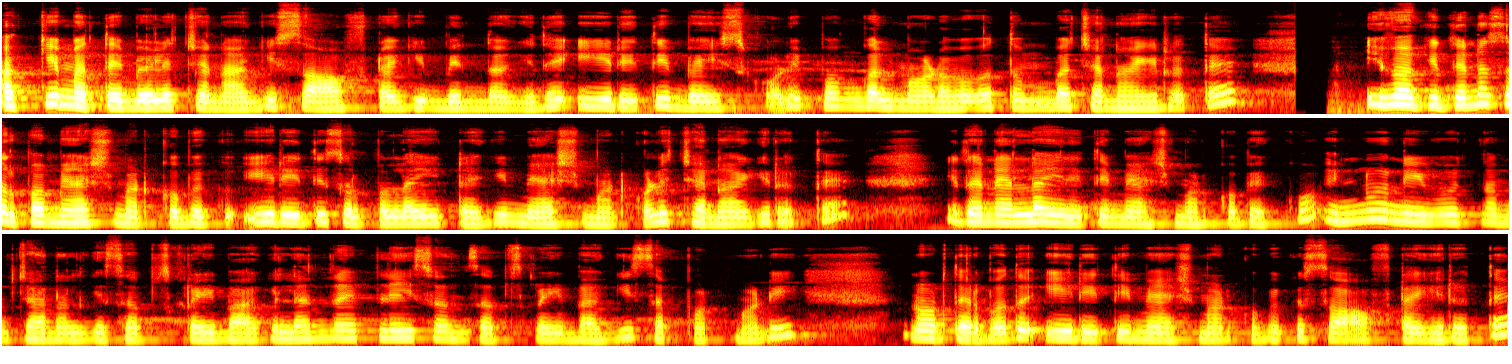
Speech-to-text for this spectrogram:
ಅಕ್ಕಿ ಮತ್ತು ಬೇಳೆ ಚೆನ್ನಾಗಿ ಸಾಫ್ಟಾಗಿ ಬೆಂದೋಗಿದೆ. ಈ ರೀತಿ ಬೇಯಿಸ್ಕೊಳ್ಳಿ. ಪೊಂಗಲ್ ಮಾಡುವಾಗ ತುಂಬ ಚೆನ್ನಾಗಿರುತ್ತೆ. ಇವಾಗ ಇದನ್ನು ಸ್ವಲ್ಪ ಮ್ಯಾಶ್ ಮಾಡ್ಕೋಬೇಕು. ಈ ರೀತಿ ಸ್ವಲ್ಪ ಲೈಟಾಗಿ ಮ್ಯಾಶ್ ಮಾಡ್ಕೊಳ್ಳಿ, ಚೆನ್ನಾಗಿರುತ್ತೆ. ಇದನ್ನೆಲ್ಲ ಈ ರೀತಿ ಮ್ಯಾಶ್ ಮಾಡ್ಕೋಬೇಕು. ಇನ್ನೂ ನೀವು ನಮ್ಮ ಚಾನಲ್ಗೆ ಸಬ್ಸ್ಕ್ರೈಬ್ ಆಗಿಲ್ಲ ಅಂದರೆ ಪ್ಲೀಸ್ ಒಂದು ಸಬ್ಸ್ಕ್ರೈಬ್ ಆಗಿ ಸಪೋರ್ಟ್ ಮಾಡಿ. ನೋಡ್ತಾ ಇರ್ಬೋದು, ಈ ರೀತಿ ಮ್ಯಾಶ್ ಮಾಡ್ಕೋಬೇಕು ಸಾಫ್ಟಾಗಿರುತ್ತೆ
